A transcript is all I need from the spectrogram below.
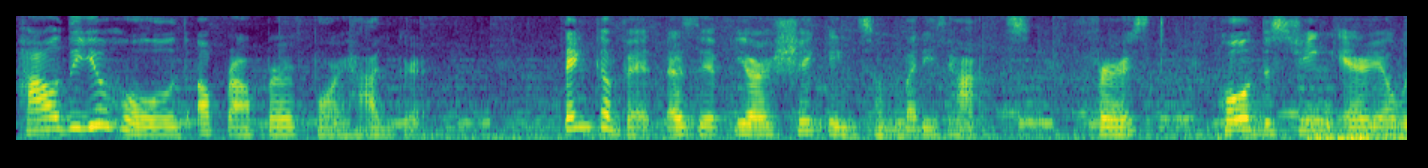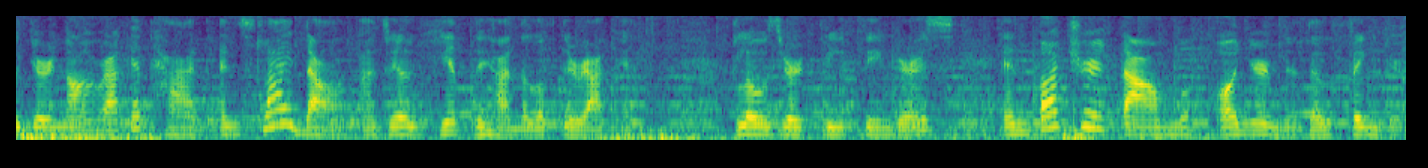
How do you hold a proper forehand grip? Think of it as if you are shaking somebody's hands. First, hold the string area with your non-racket hand and slide down until you hit the handle of the racket. Close your three fingers and touch your thumb on your middle finger.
